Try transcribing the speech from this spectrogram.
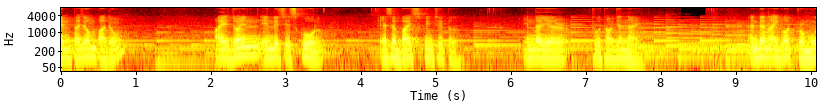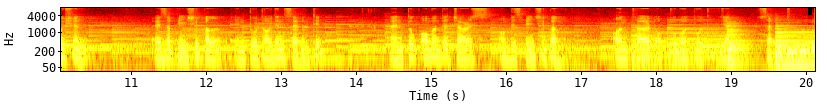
am Tajom Padong. I joined in this school as a vice principal in the year 2009. And then I got promotion as a principal in 2017 and took over the charge of this principal on 3rd October 2017.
